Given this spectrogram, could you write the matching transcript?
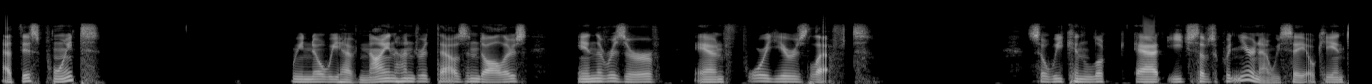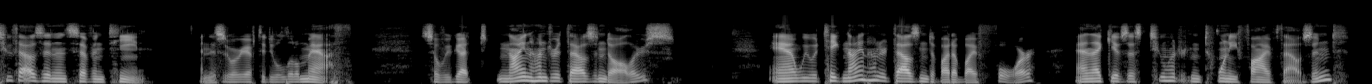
at this point, we know we have $900,000 in the reserve and four years left. So we can look at each subsequent year now. We say, okay, in 2017, and this is where we have to do a little math. So we've got $900,000 and we would take 900,000 divided by 4 and that gives us 225,000.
